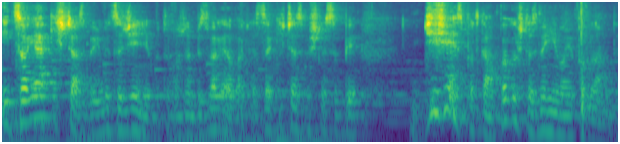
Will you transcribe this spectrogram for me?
i co jakiś czas, bo nie codziennie, bo to można by zwariować, ale co jakiś czas myślę sobie, dzisiaj spotkam kogoś, kto zmieni moje poglądy.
